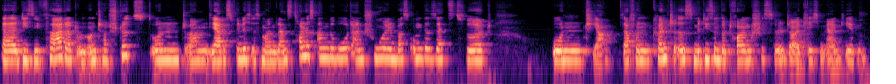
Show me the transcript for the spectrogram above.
äh, die sie fördert und unterstützt. Und ähm, ja, das finde ich ist mal ein ganz tolles Angebot an Schulen, was umgesetzt wird. Und ja, davon könnte es mit diesem Betreuungsschlüssel deutlich mehr geben.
